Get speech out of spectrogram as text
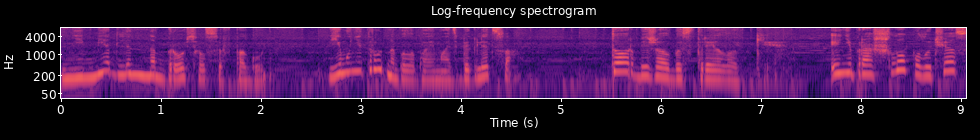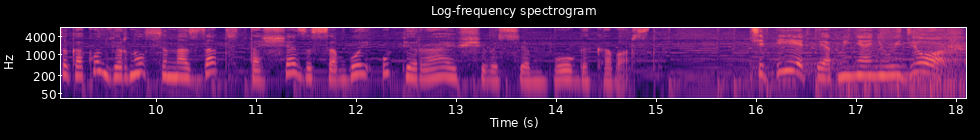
немедленно бросился в погоню. Ему нетрудно было поймать беглеца. Тор бежал быстрее Локи, и не прошло получаса, как он вернулся назад, таща за собой упирающегося бога коварства. «Теперь ты от меня не уйдешь!»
